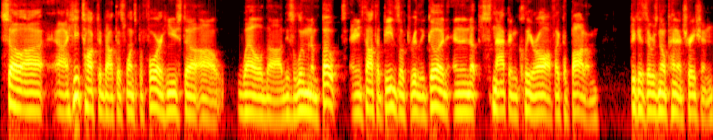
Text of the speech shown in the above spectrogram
so uh, uh, he talked about this once before. He used to uh, weld uh, these aluminum boats, and he thought the beads looked really good, and ended up snapping clear off like the bottom because there was no penetration,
